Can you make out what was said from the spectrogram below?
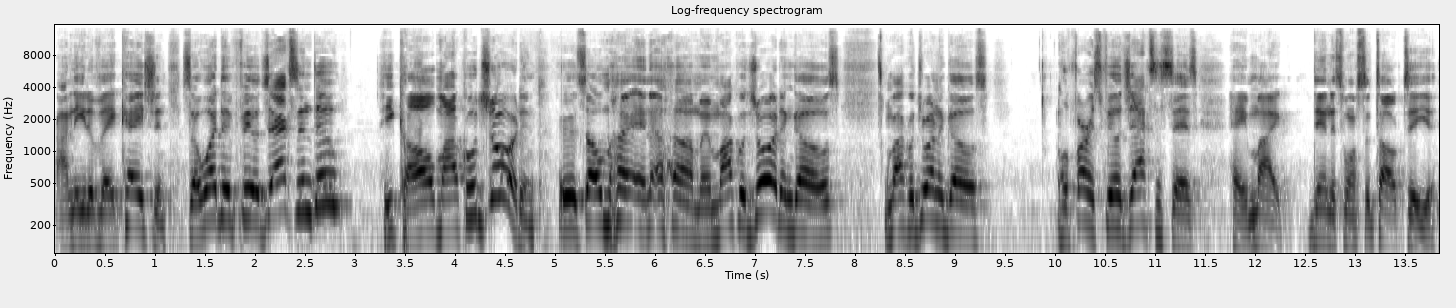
I need a vacation. So what did Phil Jackson do? He called Michael Jordan. So and um and Michael Jordan goes, Michael Jordan goes, well, first, Phil Jackson says, Hey, Mike, Dennis wants to talk to you.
